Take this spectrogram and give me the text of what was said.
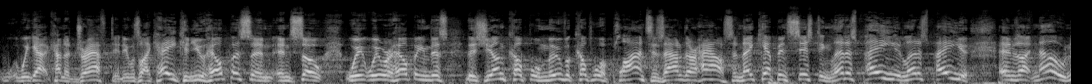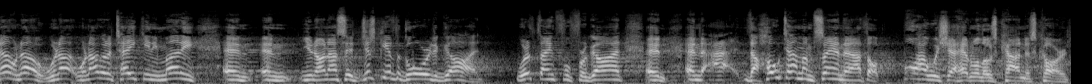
we got kind of drafted. It was like, hey, can you help us? And, and so we, we were helping this, this young couple move a couple appliances out of their house. And they kept insisting, let us pay you, let us pay you. And it's like, no, no, no, we're not, we're not going to take any money. And, and, you know, and I said, just give the glory to God. We're thankful for God. And, and I, the whole time I'm saying that, I thought, boy, I wish I had one of those kindness cards.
